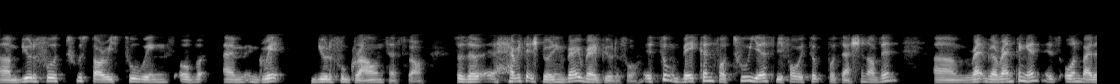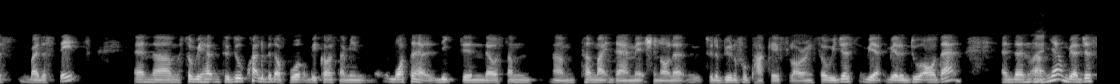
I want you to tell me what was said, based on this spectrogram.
um, beautiful two stories, two wings, over um, great beautiful grounds as well. So the heritage building, very, very beautiful. It took vacant for two years before we took possession of it. Um, rent, we're renting it. It's owned by the, by the state. And um, so we had to do quite a bit of work because, I mean, water had leaked in. There was some um, termite damage and all that to the beautiful parquet flooring. So we just, we had, we had to do all that. And then, um, right. um, yeah, we are just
